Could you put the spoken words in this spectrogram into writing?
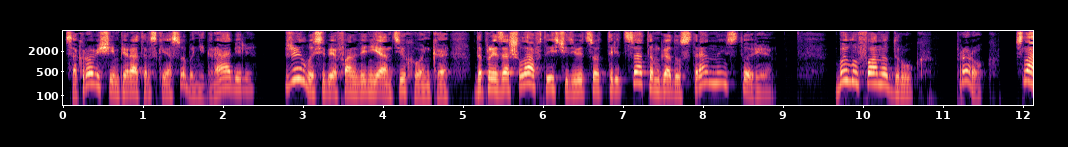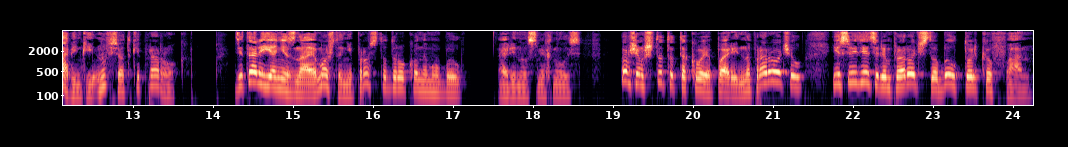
Сокровища императорские особо не грабили. Жил бы себе Фан Виньян тихонько, да произошла в 1930 году странная история. Был у Фана друг, пророк. Слабенький, но все-таки пророк. Детали я не знаю, может, и не просто друг он ему был. Арина усмехнулась. В общем, что-то такое парень напророчил, и свидетелем пророчества был только Фан.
